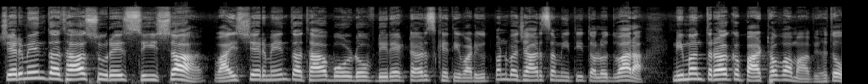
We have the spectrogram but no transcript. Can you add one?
ચેરમેન તથા સુરેશસિંહ શાહ, વાઇસ ચેરમેન તથા બોર્ડ ઓફ ડિરેક્ટર્સ ખેતીવાડી ઉત્પન્ન બજાર સમિતિ તલો દ્વારા નિમંત્રક પાઠવવામાં આવ્યો હતો.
